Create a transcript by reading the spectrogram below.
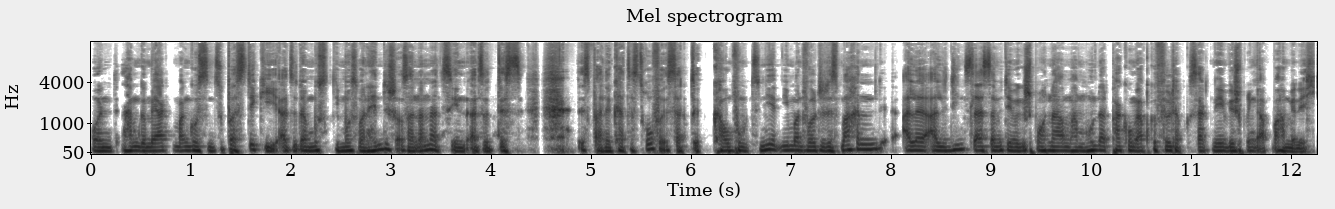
und haben gemerkt, Mangos sind super sticky. Also da muss, die muss man händisch auseinanderziehen. Also das, das war eine Katastrophe. Es hat kaum funktioniert. Niemand wollte das machen. Alle, alle Dienstleister, mit denen wir gesprochen haben, haben 100 Packungen abgefüllt, haben gesagt, nee, wir springen ab, machen wir nicht.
